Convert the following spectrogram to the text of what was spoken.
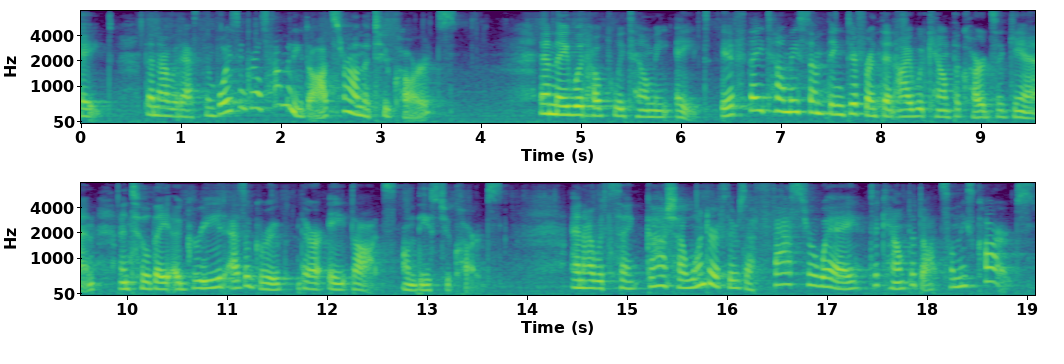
eight. Then I would ask them, boys and girls, how many dots are on the two cards? And they would hopefully tell me eight. If they tell me something different, then I would count the cards again until they agreed as a group there are eight dots on these two cards. And I would say, gosh, I wonder if there's a faster way to count the dots on these cards.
